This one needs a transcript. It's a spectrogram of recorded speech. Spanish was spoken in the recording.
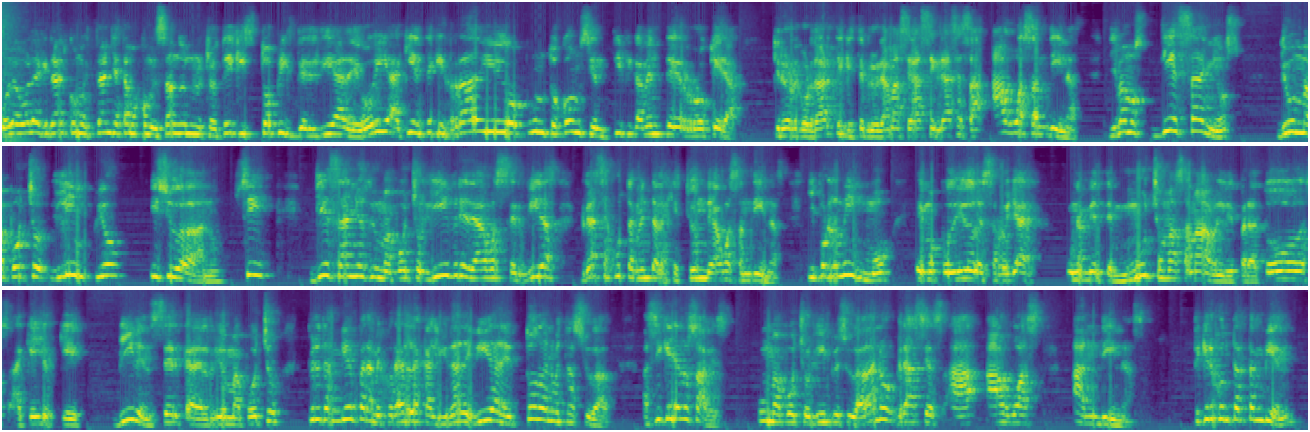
Hola, hola, ¿qué tal? ¿Cómo están? Ya estamos comenzando nuestro TX Topics del día de hoy, aquí en txradio.com, científicamente rockera. Quiero recordarte que este programa se hace gracias a Aguas Andinas. Llevamos 10 años de un Mapocho limpio y ciudadano. Sí, 10 años de un Mapocho libre de aguas servidas gracias justamente a la gestión de aguas andinas. Y por lo mismo hemos podido desarrollar un ambiente mucho más amable para todos aquellos que viven cerca del río Mapocho, pero también para mejorar la calidad de vida de toda nuestra ciudad. Así que ya lo sabes, un Mapocho limpio y ciudadano gracias a Aguas Andinas. Te quiero contar también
